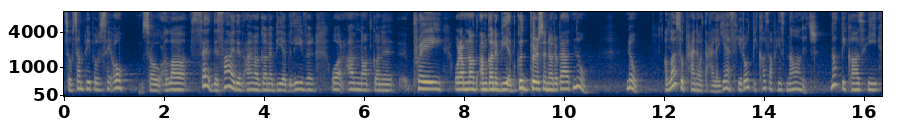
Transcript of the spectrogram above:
So some people say, oh, so Allah said, decided I'm gonna be a believer, or I'm not gonna pray, or I'm not I'm gonna be a good person or a bad. No. No. Allah subhanahu wa ta'ala, yes, He wrote because of His knowledge not because He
